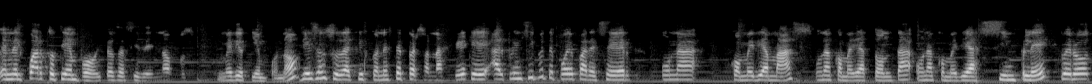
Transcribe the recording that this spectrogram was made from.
en el cuarto tiempo, entonces así de, no, pues medio tiempo, ¿no? Jason Sudeikis con este personaje que al principio te puede parecer una comedia más, una comedia tonta, una comedia simple, pero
